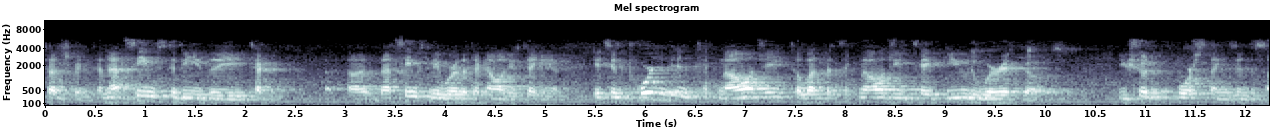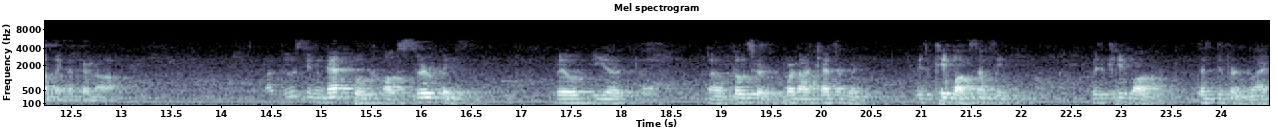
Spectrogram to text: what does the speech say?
touchscreens. And that seems to be the tech, uh, that seems to be where the technology is taking it. It's important in technology to let the technology take you to where it goes. You shouldn't force things into something that they're not. Uh, Do netbook or Surface will be a, a future product category with keyboard, something with keyboard? That's different, right?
